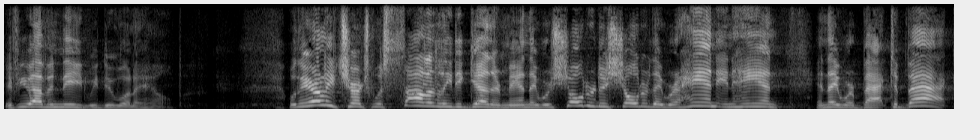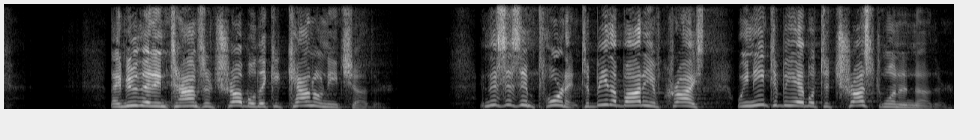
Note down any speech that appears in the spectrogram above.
if you have a need, we do want to help. Well, the early church was solidly together, man. They were shoulder to shoulder, they were hand in hand, and they were back to back. They knew that in times of trouble, they could count on each other. And this is important. To be the body of Christ, we need to be able to trust one another.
